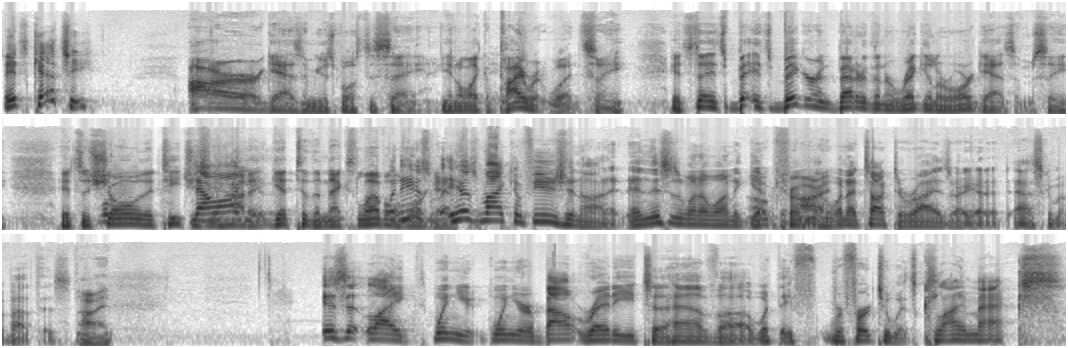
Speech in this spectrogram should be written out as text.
it's catchy. Orgasm, you're supposed to say. You know, like a pirate would. See, it's it's it's bigger and better than a regular orgasm. See, it's a show that teaches you how to you- get to the next level But of here's, orgasm. here's my confusion on it, and this is what I want to get Okay, from right. when I talk to Riser. I got to ask him about this. All right. Is it like when you when you're about ready to have uh, what they f- refer to as climax,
